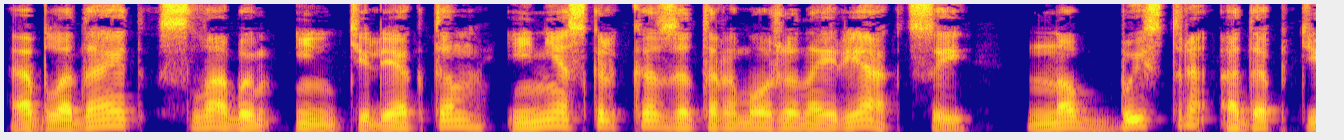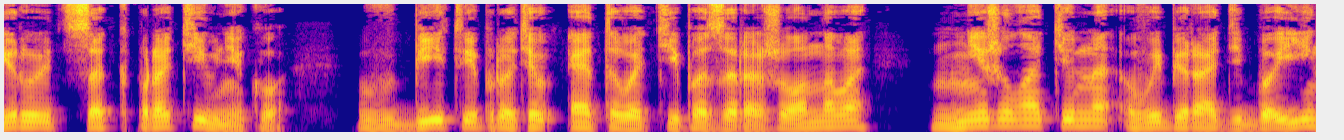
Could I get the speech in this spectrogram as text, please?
Обладает слабым интеллектом и несколько заторможенной реакцией, но быстро адаптируется к противнику. В битве против этого типа зараженного нежелательно выбирать бои,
